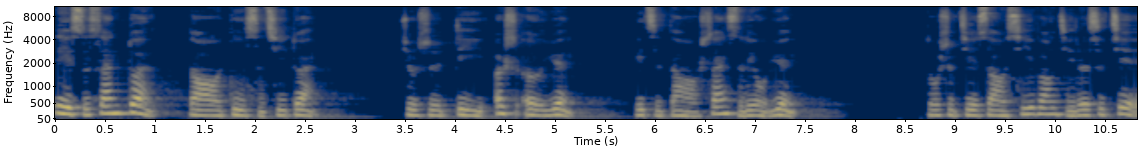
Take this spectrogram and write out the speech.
第十三段到第十七段，就是第二十二愿，一直到三十六愿，都是介绍西方极乐世界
